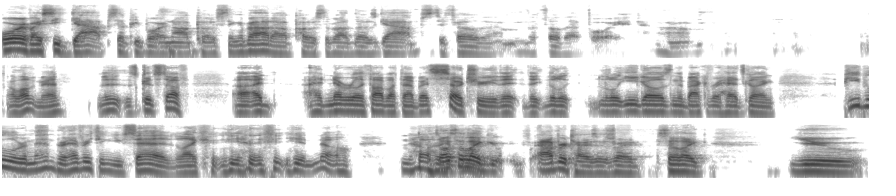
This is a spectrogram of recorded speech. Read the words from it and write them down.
or if I see gaps that people are not posting about, I'll post about those gaps to fill them, to fill that void. Um, I love it, man. This it's good stuff. Uh, I I had never really thought about that, but it's so true that the little little egos in the back of our heads going, people will remember everything you said. Like you, you know, no. It's also won't. like advertisers, right? So like you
